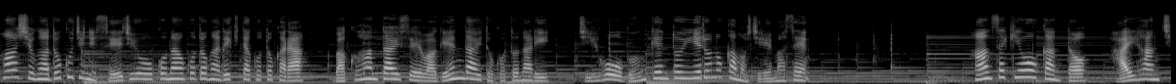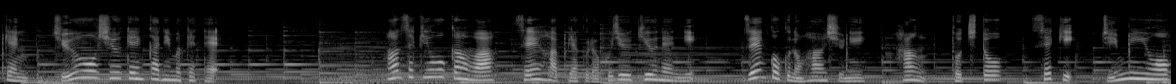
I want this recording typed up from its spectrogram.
藩主が独自に政治を行うことができたことから幕藩体制は現代と異なり地方分権と言えるのかもしれません。藩籍王冠と廃藩置県中央集権化に向けて藩籍王冠は1869年に全国の藩主に藩土地と籍人民を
